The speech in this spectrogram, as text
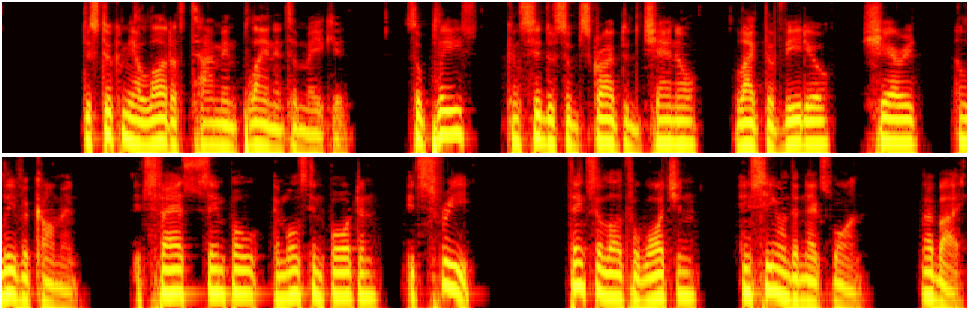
This took me a lot of time and planning to make it. So please consider subscribe to the channel, like the video, share it, and leave a comment. It's fast, simple, and most important, it's free. Thanks a lot for watching, and see you on the next one. Bye bye.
